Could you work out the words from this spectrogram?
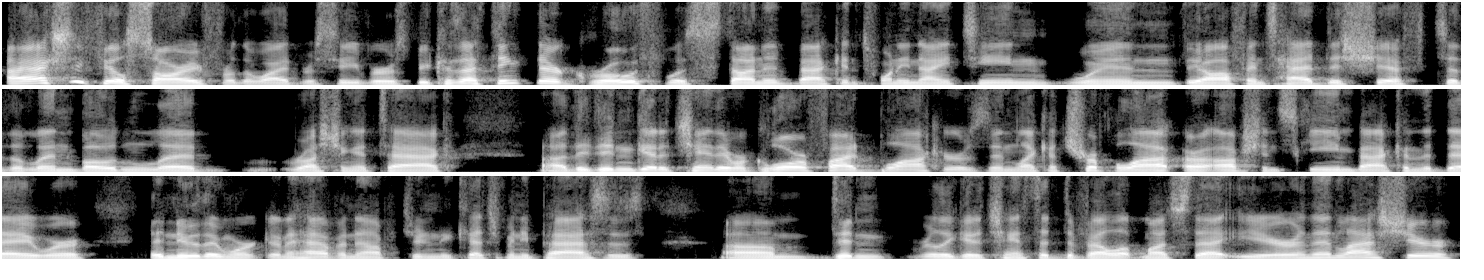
I actually feel sorry for the wide receivers because I think their growth was stunted back in 2019 when the offense had to shift to the Lynn Bowden led rushing attack. Uh, they didn't get a chance. They were glorified blockers in like a triple op- uh, option scheme back in the day where they knew they weren't going to have an opportunity to catch many passes. Um, didn't really get a chance to develop much that year. And then last year,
